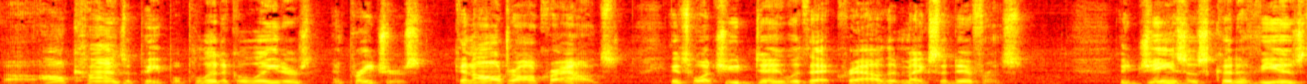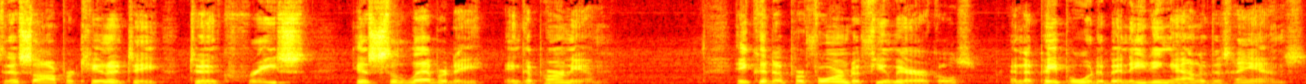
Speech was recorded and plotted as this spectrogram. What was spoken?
uh, all kinds of people, political leaders, and preachers can all draw crowds. It's what you do with that crowd that makes a difference. Jesus could have used this opportunity to increase his celebrity in Capernaum. He could have performed a few miracles, and the people would have been eating out of his hands.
